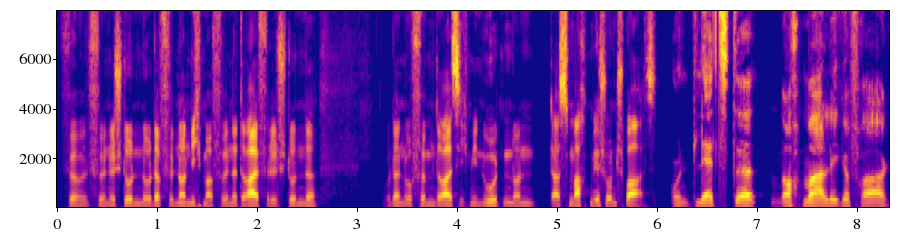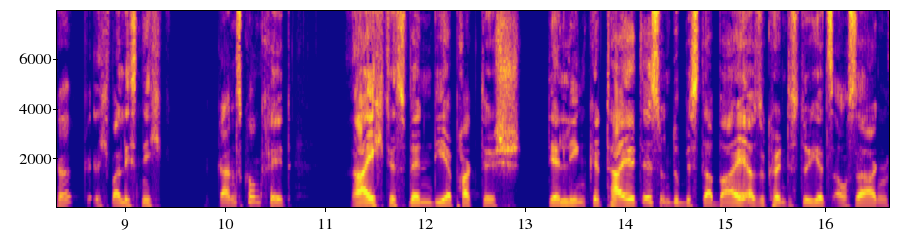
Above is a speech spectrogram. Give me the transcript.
für, für eine Stunde oder für noch nicht mal für eine Dreiviertelstunde oder nur 35 Minuten und das macht mir schon Spaß. Und letzte, nochmalige Frage, ich, weil ich es nicht ganz konkret, reicht es, wenn dir praktisch der Link geteilt ist und du bist dabei? Also könntest du jetzt auch sagen,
